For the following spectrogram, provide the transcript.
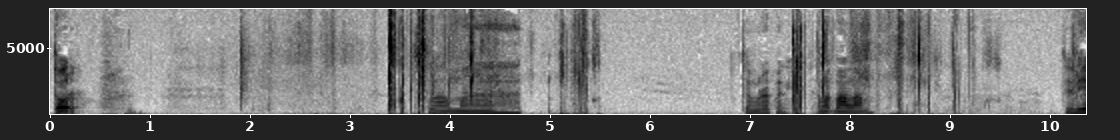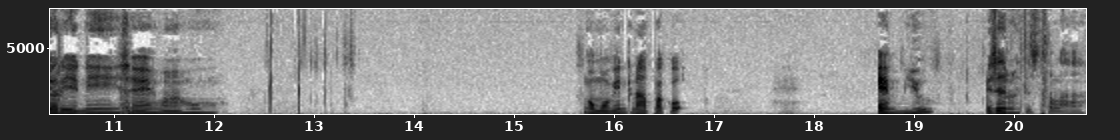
Tor. Selamat jam berapa nih? Selamat malam. Jadi hari ini saya mau ngomongin kenapa kok MU eh itu setelah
